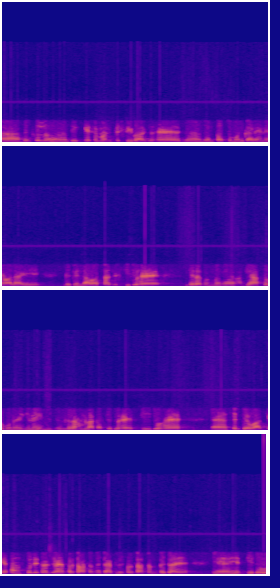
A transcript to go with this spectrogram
हाँ, बिल्कुल देखिए सुमन पिछली बार जो है जनपद चमोली का रहने वाला ये विपिन रावत था जिसकी जो है देहरादून में अज्ञात लोगों ने ही नहीं हमला करके जो है इसकी जो है सिर पे वार किया था। उसको लेकर जो है प्रशासन ने चाहे पुलिस प्रशासन पे चाहे इसके जो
